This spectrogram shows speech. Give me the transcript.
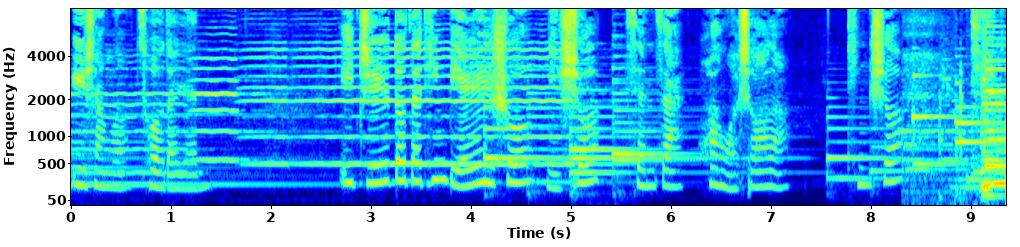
遇上了错的人。一直都在听别人说，你说现在。换我说了，听说，听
